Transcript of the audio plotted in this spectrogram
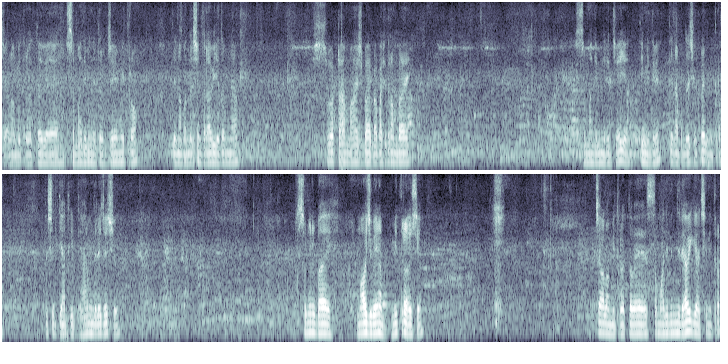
ચાલો મિત્રો તો હવે સમાધિ મંદિર તરફ જય મિત્રો. તેના પણ દર્શન કરાવીએ તમને. સોટા મહેશભાઈ, બાપા સીતરામભાઈ સમાધિ મંદિરે જઈએ, ધીમે ધીમે તેના પર દર્શન કરાવી મિત્રો. પછી ત્યાંથી ધ્યાન મંદિરે જઈશું. સુનિલભાઈ માવજીભાઈના મિત્ર હશે. ચાલો મિત્રો, તો હવે સમાધિ મંદિરે આવી ગયા છીએ મિત્રો.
